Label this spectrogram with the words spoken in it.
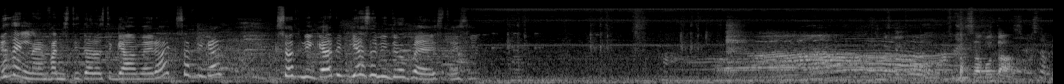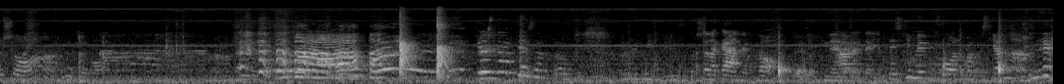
Δεν θέλει να εμφανιστεί τώρα στην κάμερα. Ξαφνικά, ξαφνικά τη πιάσαν οι τροπές της. Σαμποτάζ. Το ξανακάνει αυτό. Ναι, άρα τέλεια. Θες και με επιφώνημα, Χριστιανά; Ναι.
